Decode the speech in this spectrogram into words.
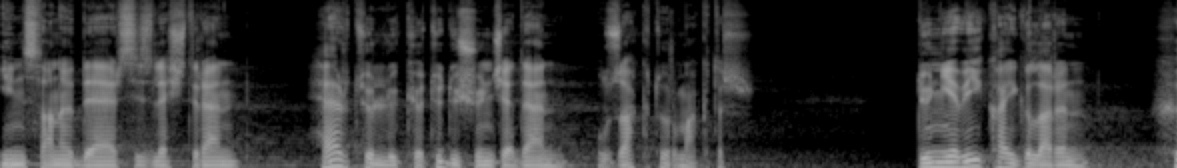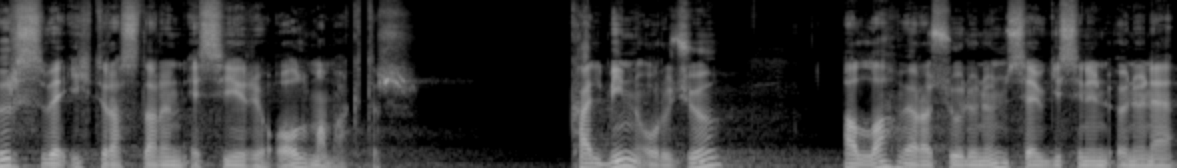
İnsanı değersizleştiren her türlü kötü düşünceden uzak durmaktır. Dünyevi kaygıların, hırs ve ihtirasların esiri olmamaktır. Kalbin orucu, Allah ve Resulünün sevgisinin önüne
